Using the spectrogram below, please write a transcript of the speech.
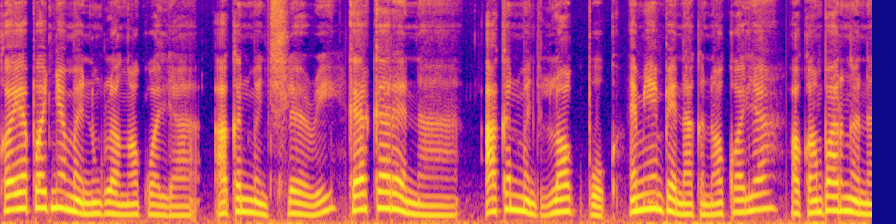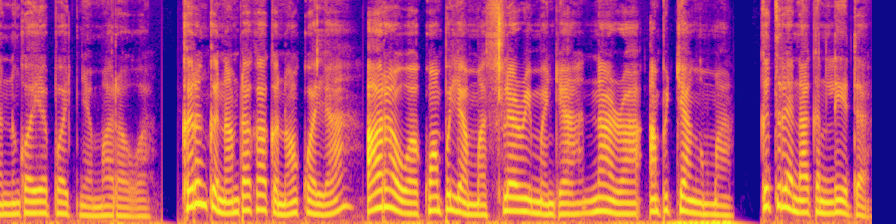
Koya pochnya may nunglang akwalya akan man slurry kerkerena akan man logbook. Emiempe akan akwalya akamparngana nungkoya pochnya marawa. Kereng ke nam daka ke akwalya arawa kwampulya ma slurry manja nara ampichang ma. Ketre akan leda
